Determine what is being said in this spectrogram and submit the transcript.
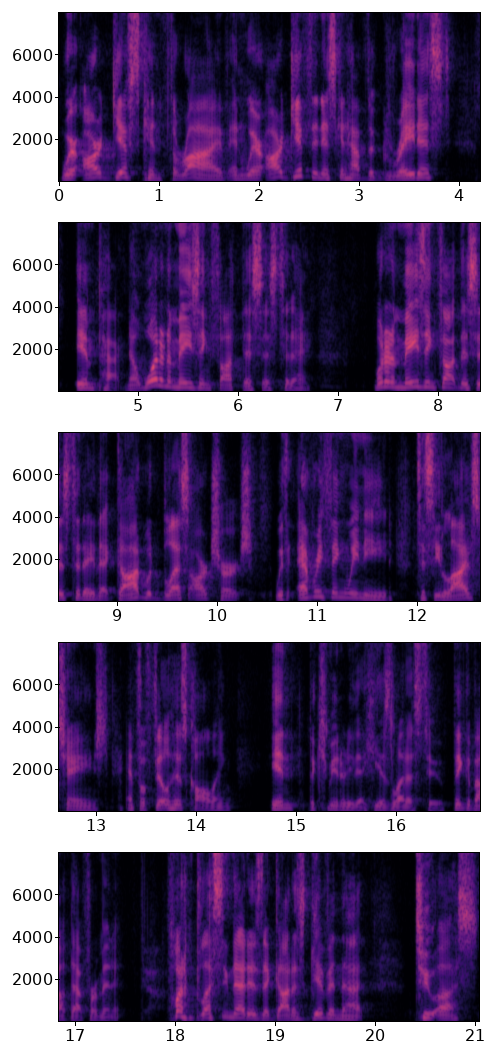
where our gifts can thrive and where our giftedness can have the greatest impact. Now, what an amazing thought this is today. What an amazing thought this is today that God would bless our church with everything we need to see lives changed and fulfill his calling in the community that he has led us to. Think about that for a minute. Yeah. What a blessing that is that God has given that to us.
